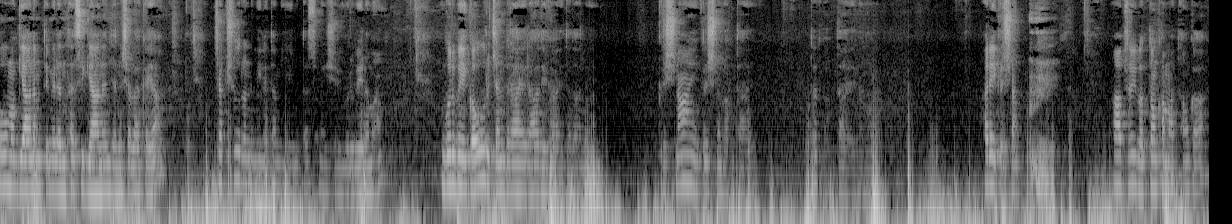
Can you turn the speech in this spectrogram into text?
ओम ज्ञानम तिमिरंधस्य ज्ञानंजन शलाकया चक्षुरुन्मीलितं येन तस्मै श्री गुरुवे नमः। गुरुवे गौरचंद्राय राधिकाय तदालय। कृष्णाय कृष्ण भक्ताय तद्भक्ताय नमः। हरे कृष्णा। आप सभी भक्तों का, माताओं का,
